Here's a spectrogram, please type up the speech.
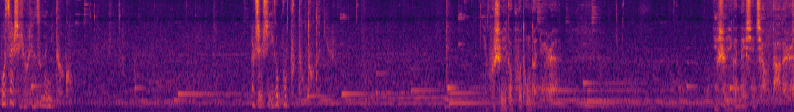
不再是幽灵族的女特工，而只是一个普普通通的是一个普通的女人，你是一个内心强大的人。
